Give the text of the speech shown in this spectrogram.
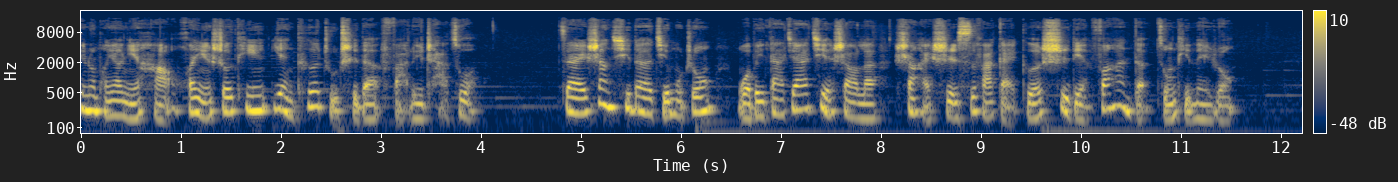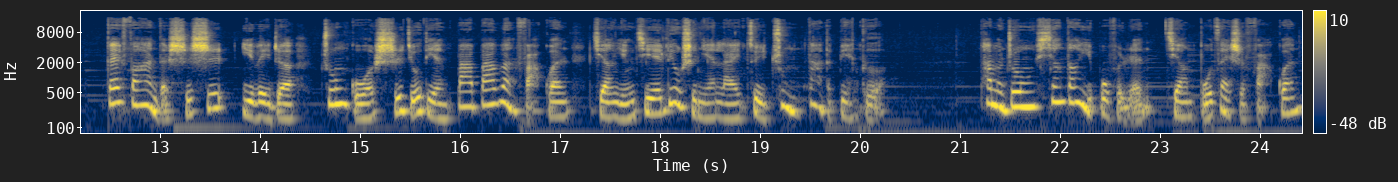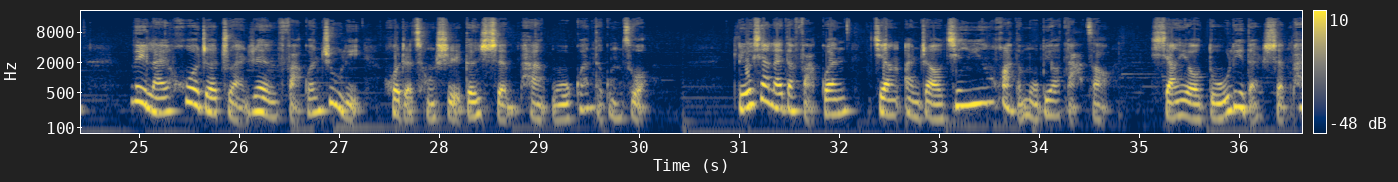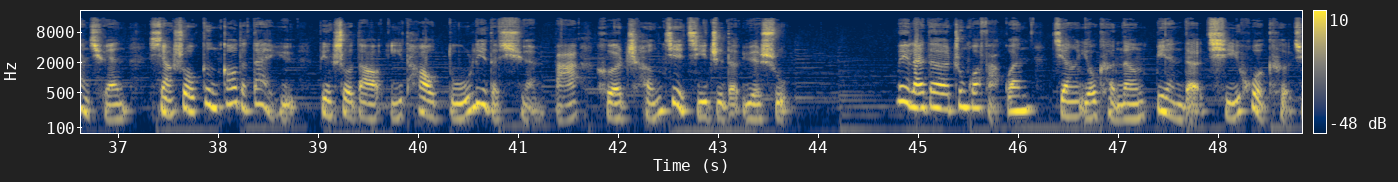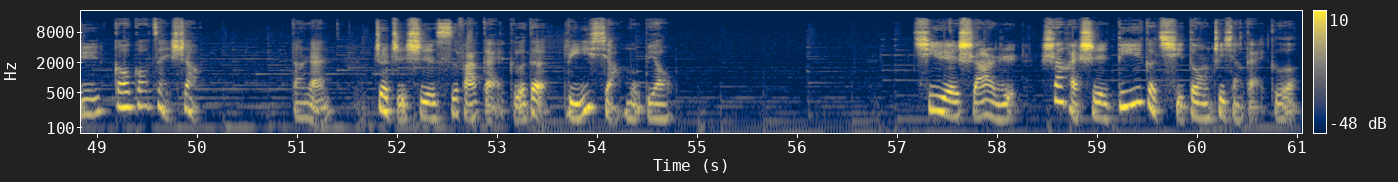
听众朋友您好，欢迎收听燕科主持的法律茶座。在上期的节目中，我为大家介绍了上海市司法改革试点方案的总体内容。该方案的实施意味着中国十九点八八万法官将迎接六十年来最重大的变革。他们中相当一部分人将不再是法官，未来或者转任法官助理。或者从事跟审判无关的工作，留下来的法官将按照精英化的目标打造，享有独立的审判权，享受更高的待遇，并受到一套独立的选拔和惩戒机制的约束。未来的中国法官将有可能变得奇货可居、高高在上。当然，这只是司法改革的理想目标。七月十二日，上海市第一个启动这项改革。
